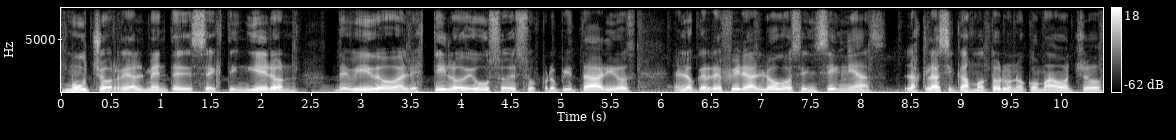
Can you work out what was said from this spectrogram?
muchos realmente se extinguieron debido al estilo de uso de sus propietarios. En lo que refiere a logos e insignias, las clásicas motor 1,8,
